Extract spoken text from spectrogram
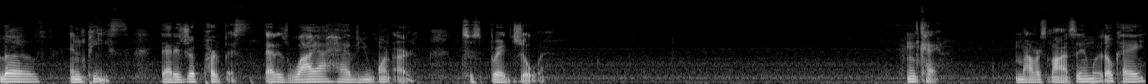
love, and peace. That is your purpose. That is why I have you on earth to spread joy. Okay. My response him was okay,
